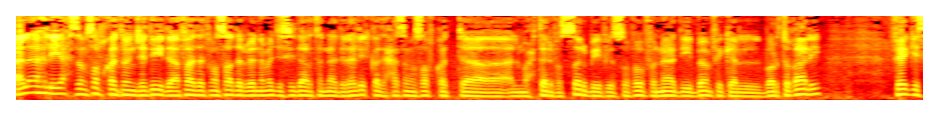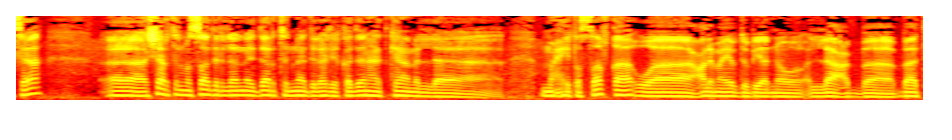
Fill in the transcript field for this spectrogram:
الأهلي يحسم صفقة جديدة أفادت مصادر بأن مجلس إدارة النادي الأهلي قد حسم صفقة المحترف الصربي في صفوف النادي بنفيكا البرتغالي. فيجيسا آه، أشارت المصادر إلى أن إدارة النادي الأهلي قد أنهت كامل آه، محيط الصفقة وعلى ما يبدو بأنه اللاعب آه، بات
